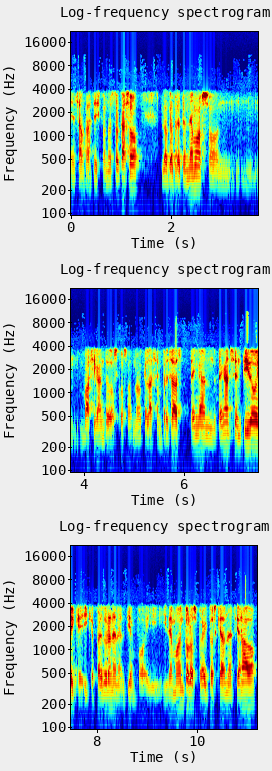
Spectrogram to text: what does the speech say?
en San Francisco. En nuestro caso, lo que pretendemos son básicamente dos cosas, ¿no? Que las empresas tengan tengan sentido y que, y que perduren en el tiempo. Y, de momento los proyectos que has mencionado,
